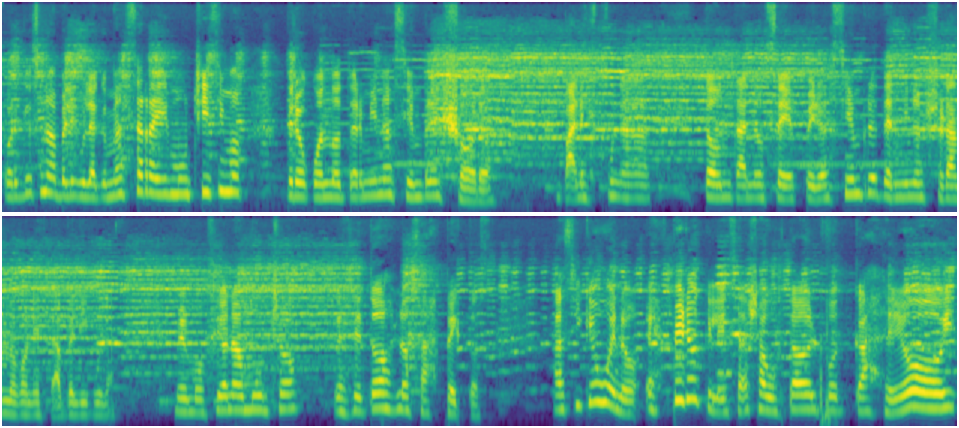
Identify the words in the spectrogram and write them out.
porque es una película que me hace reír muchísimo, pero cuando termina siempre lloro. Parezco una tonta, no sé, pero siempre termino llorando con esta película. Me emociona mucho desde todos los aspectos. Así que bueno, espero que les haya gustado el podcast de hoy.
